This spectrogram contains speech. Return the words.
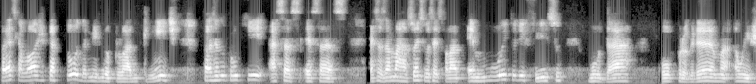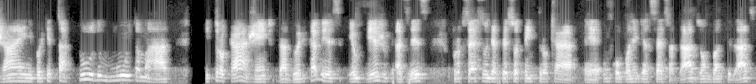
parece que a lógica toda migrou para o lado cliente, fazendo com que essas, essas, essas amarrações que vocês falaram, é muito difícil mudar o programa, o engine, porque está tudo muito amarrado. E trocar a gente dá dor de cabeça. Eu vejo, às vezes, processos onde a pessoa tem que trocar é, um componente de acesso a dados ou um banco de dados,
